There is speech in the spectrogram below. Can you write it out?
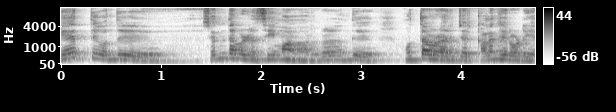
நேற்று வந்து செந்தமிழன் சீமான் அவர்கள் வந்து முத்தமிழறிஞர் கலைஞருடைய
